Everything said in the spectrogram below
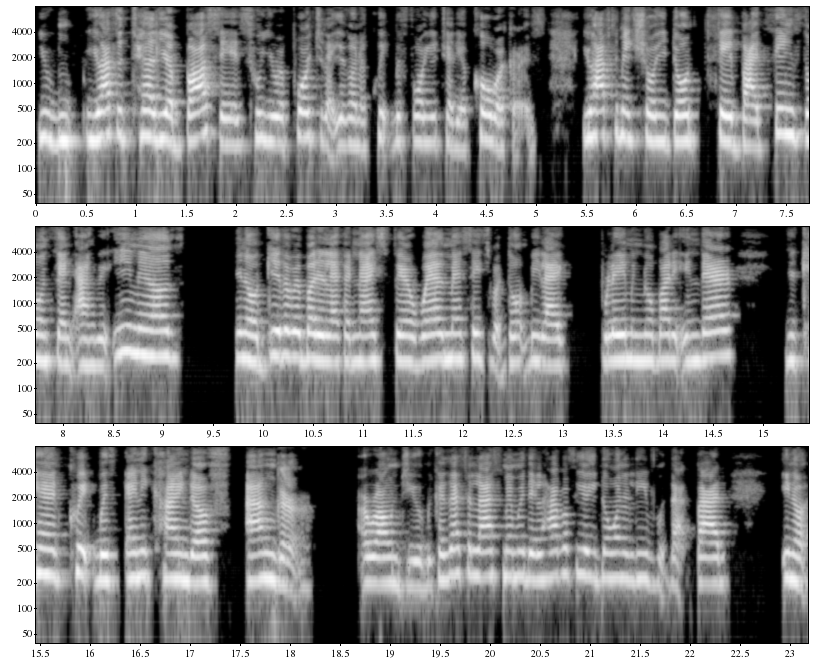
You you have to tell your bosses who you report to that you're going to quit before you tell your coworkers. You have to make sure you don't say bad things, don't send angry emails. You know, give everybody like a nice farewell message, but don't be like blaming nobody in there. You can't quit with any kind of anger around you because that's the last memory they'll have of you. You don't want to leave with that bad, you know,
